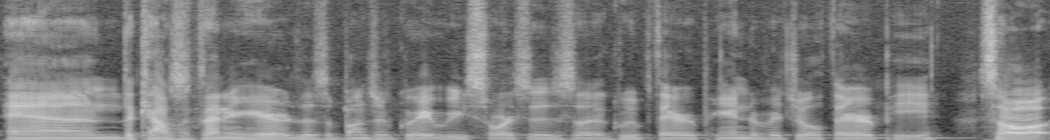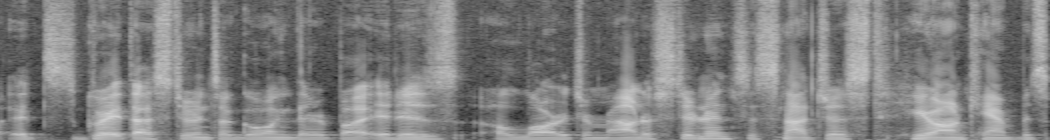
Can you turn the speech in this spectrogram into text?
and the counseling center here. There's a bunch of great resources: uh, group therapy, individual therapy. So it's great that students are going there, but it is a large amount of students. It's not just here on campus.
